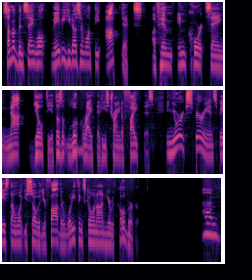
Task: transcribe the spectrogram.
Some have been saying, well, maybe he doesn't want the optics of him in court saying not guilty. It doesn't look mm-hmm. right that he's trying to fight this. In your experience, based on what you saw with your father, what do you think's going on here with Kohberger? Um,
